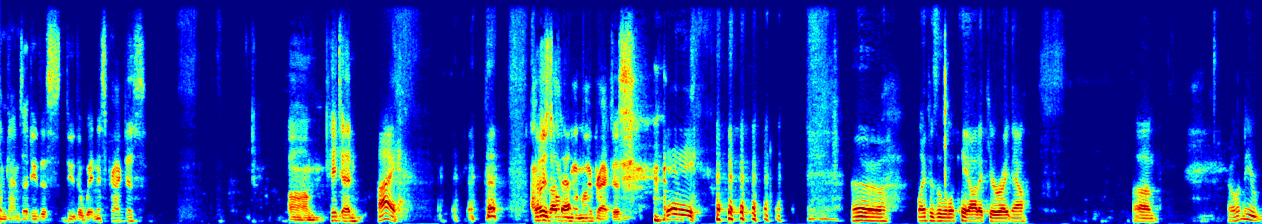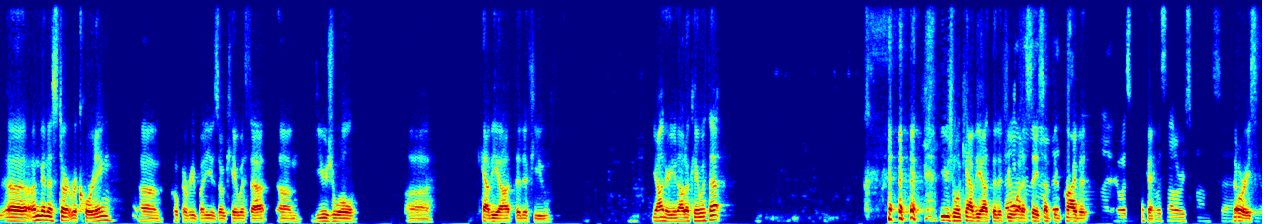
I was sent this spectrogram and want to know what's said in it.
sometimes I do this do the witness practice. Um, hey Ted. Hi. I was just talking that. about my practice. Yay. oh, life is a little chaotic here right now. Um, let me, uh, I'm going to start recording. Um, hope everybody is okay with that. Um, usual uh, caveat that if you, Jan, are you not okay with that? usual caveat that if you want to say something private. It was, okay. it was not a response. Uh, no worries.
